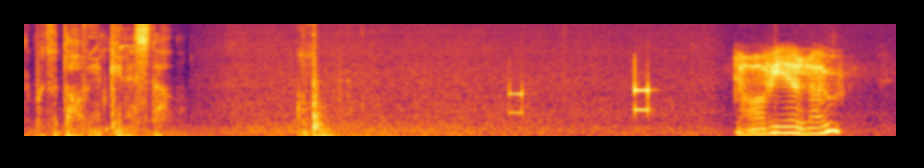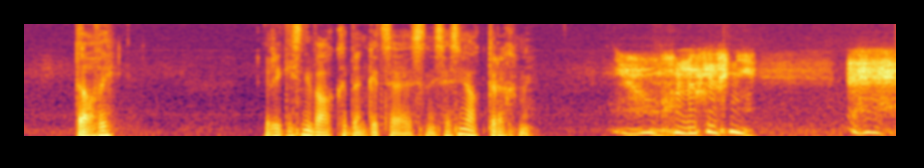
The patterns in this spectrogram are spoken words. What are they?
Ek moet vir Dawie in kennis stel. Dawie hallo. Dawie? Rikkie is nie waar ek gedink het sy is nie. Sy's nie dalk terug nie. Ja, ongelukkig nie. Uh,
